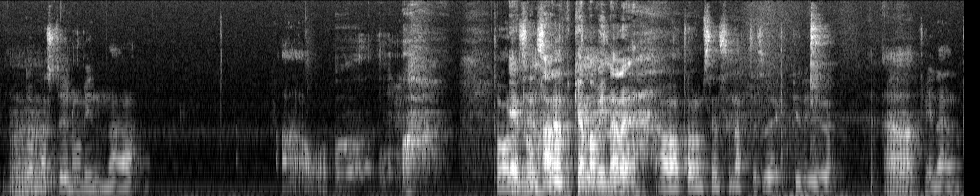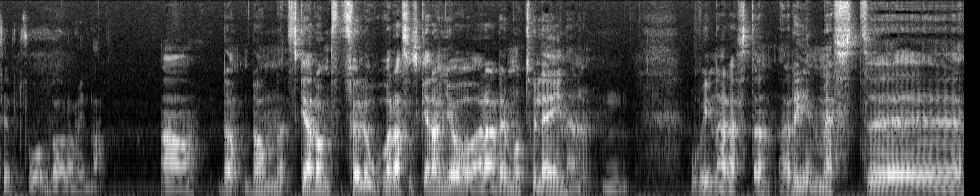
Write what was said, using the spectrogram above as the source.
De måste ju nog vinna... Ja. Tar En och en halv, kan man vinna det? Ja, tar de Cincinnati så räcker det ju Ja, vinna en till två bör de vinna. ja de, de, ska de förlora så ska de göra det mot Tulane här nu Mm. och vinna resten. Re, mest eh,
